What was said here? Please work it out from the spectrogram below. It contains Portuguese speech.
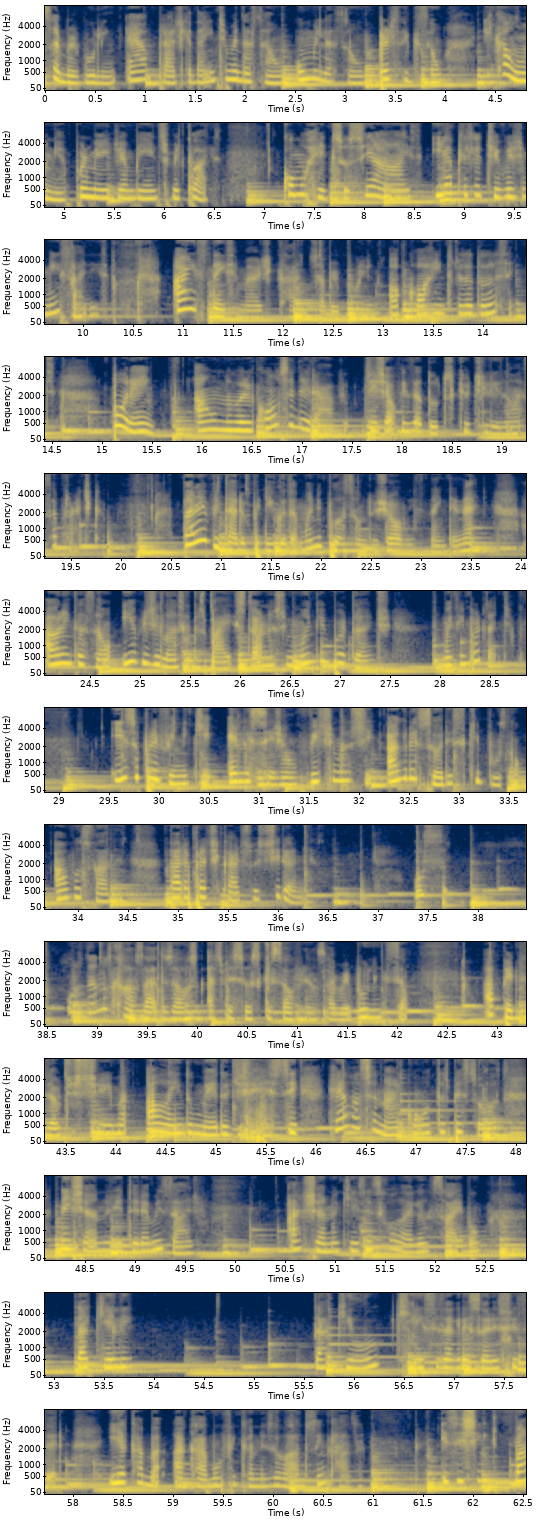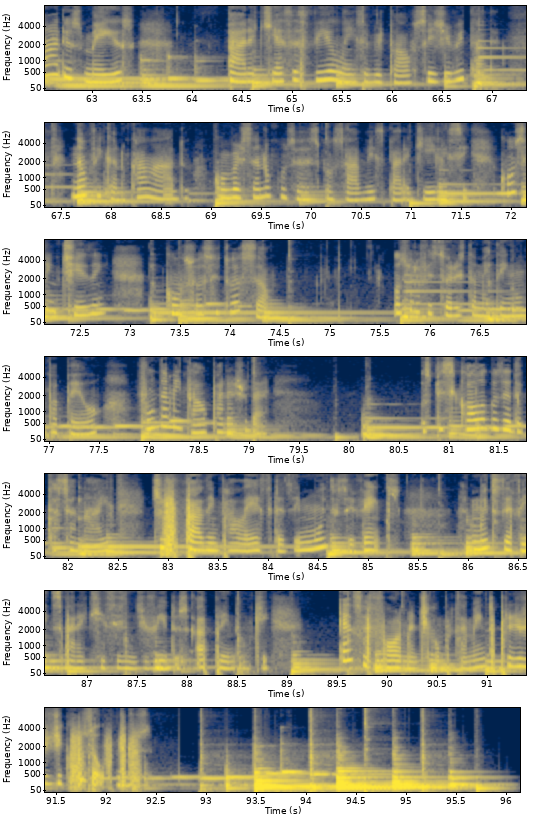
cyberbullying é a prática da intimidação, humilhação, perseguição e calúnia por meio de ambientes virtuais, como redes sociais e aplicativos de mensagens. A incidência maior de casos de cyberbullying ocorre entre os adolescentes, porém, há um número considerável de jovens adultos que utilizam essa prática. Para evitar o perigo da manipulação dos jovens na internet, a orientação e a vigilância dos pais torna-se muito importante, muito importante. Isso previne que eles sejam vítimas de agressores que buscam alvos fáceis para praticar suas tiranias. Os, os danos causados aos, às pessoas que sofrem o cyberbullying são a perda de autoestima, além do medo de se relacionar com outras pessoas, deixando de ter amizade, achando que esses colegas saibam daquele daquilo que esses agressores fizeram e acaba, acabam ficando isolados em casa. Existem vários meios para que essa violência virtual seja evitada. Não ficando calado, conversando com seus responsáveis para que eles se conscientizem com sua situação. Os professores também têm um papel fundamental para ajudar. Os psicólogos educacionais que fazem palestras e muitos eventos muitos eventos para que esses indivíduos aprendam que essa forma de comportamento prejudica os outros.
